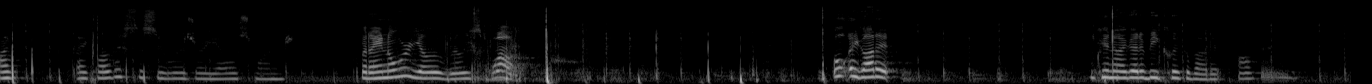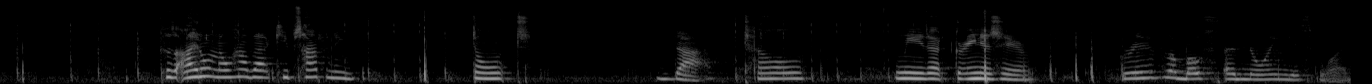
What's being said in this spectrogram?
I I call this the sewers or yellow sponge. But I know we're yellow really small. Whoa. Oh, I got it. Okay, now I gotta be quick about it. Okay. Because I don't know how that keeps happening. Die. tell me that green is here. Green is the most annoyingest one.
